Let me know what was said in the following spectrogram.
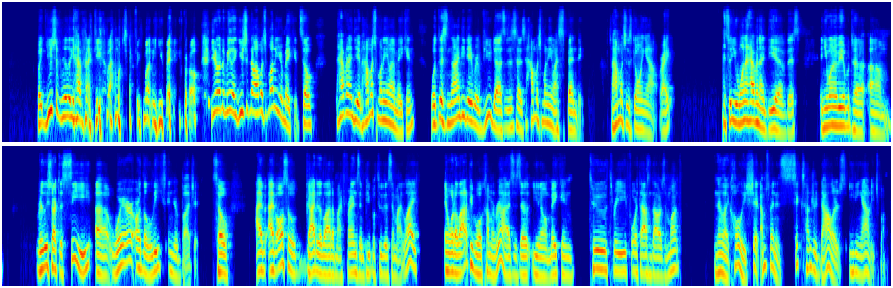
but you should really have an idea of how much money you make, bro. You know what I mean? Like you should know how much money you're making. So have an idea of how much money am I making? What this 90 day review does is it says, how much money am I spending? So how much is going out, right? And so you want to have an idea of this, and you want to be able to um, really start to see uh, where are the leaks in your budget. So I've I've also guided a lot of my friends and people through this in my life, and what a lot of people will come and realize is they're you know making two, three, four thousand dollars a month, and they're like, holy shit, I'm spending six hundred dollars eating out each month,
